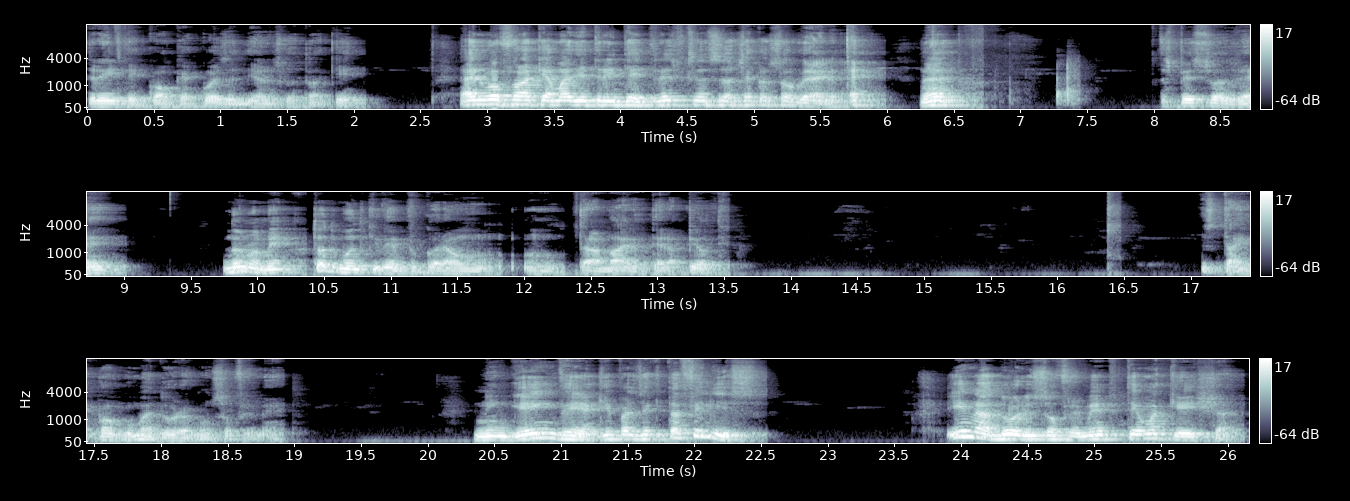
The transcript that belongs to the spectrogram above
30 e qualquer coisa de anos que eu estou aqui. Aí não vou falar que é mais de 33, porque senão vocês acham que eu sou velho. né? As pessoas vêm. Normalmente, todo mundo que vem procurar um, um trabalho terapêutico está com alguma dor, algum sofrimento. Ninguém vem aqui para dizer que está feliz. E na dor e sofrimento tem uma queixa.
